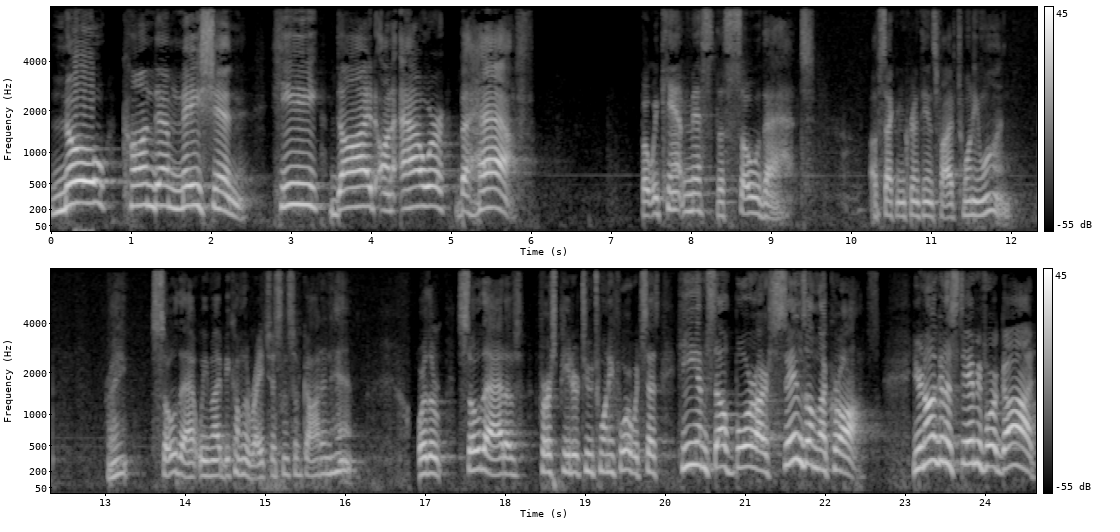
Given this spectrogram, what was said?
no condemnation. He died on our behalf. But we can't miss the so that of 2 Corinthians 5:21. Right? So that we might become the righteousness of God in him. Or the so that of 1 Peter 2:24 which says, "He himself bore our sins on the cross." You're not going to stand before God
